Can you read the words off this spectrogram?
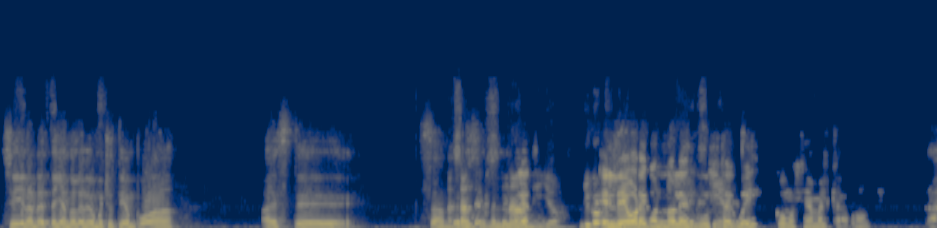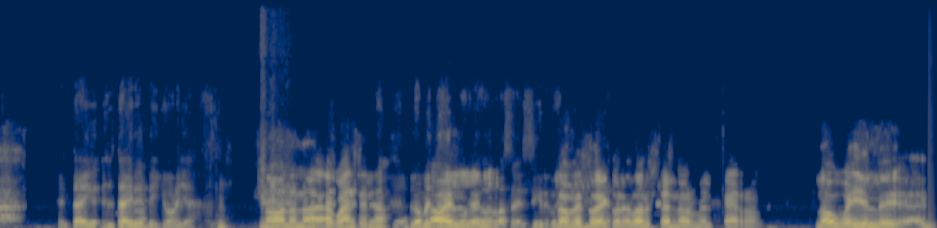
Sí, la neta, ya no le veo mucho tiempo a, a este Sanders. ¿A Sanders? El, no, ni yo. el de Oregon no les gusta, güey. ¿Cómo se llama el cabrón? El, el de Georgia. No, no, no, aguanten, no. Lo meto de corredor, vas a decir, güey. Lo meto de corredor, está enorme el perro. No, güey, el de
